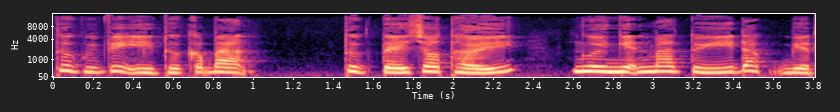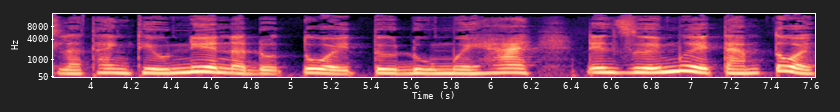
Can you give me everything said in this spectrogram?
Thưa quý vị, thưa các bạn, thực tế cho thấy người nghiện ma túy đặc biệt là thanh thiếu niên ở độ tuổi từ đủ 12 đến dưới 18 tuổi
